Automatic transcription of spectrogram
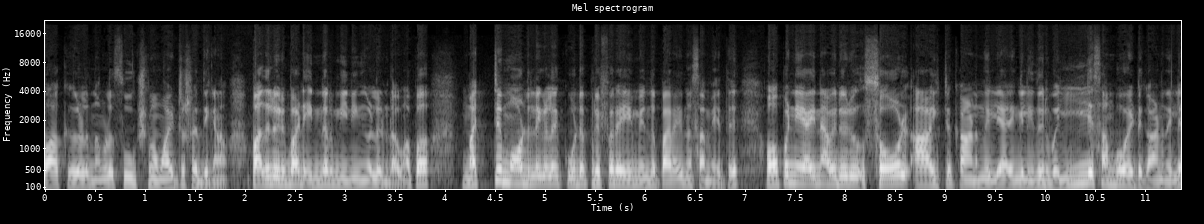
വാക്കുകളും നമ്മൾ സൂക്ഷ്മമായിട്ട് ശ്രദ്ധിക്കണം. അപ്പോൾ അതിലൊരുപാട് ഇന്നർ മീനിങ്ങുകൾ ഉണ്ടാവും. അപ്പോൾ മറ്റ് മോഡലുകളെ കൂടെ പ്രിഫർ ചെയ്യും എന്ന് പറയുന്ന സമയത്ത് ഓപ്പൺ എ ഐനെ അവരൊരു സോൾ ആയിട്ട് കാണുന്നില്ല അല്ലെങ്കിൽ ഇതൊരു വലിയ സംഭവമായിട്ട് കാണുന്നില്ല.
